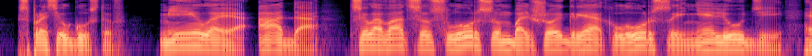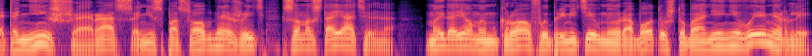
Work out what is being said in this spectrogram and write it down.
— спросил Густав. «Милая Ада, целоваться с Лурсом — большой грех. Лурсы — не люди. Это низшая раса, не способная жить самостоятельно. Мы даем им кров и примитивную работу, чтобы они не вымерли».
